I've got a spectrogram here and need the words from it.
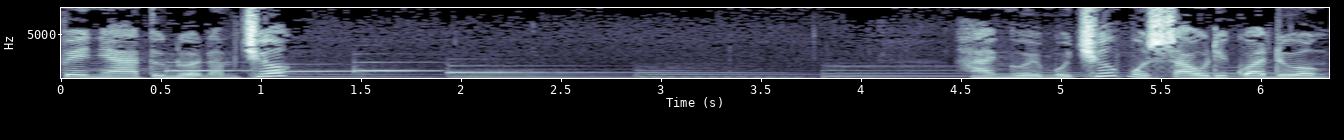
về nhà từ nửa năm trước. Hai người một trước một sau đi qua đường,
